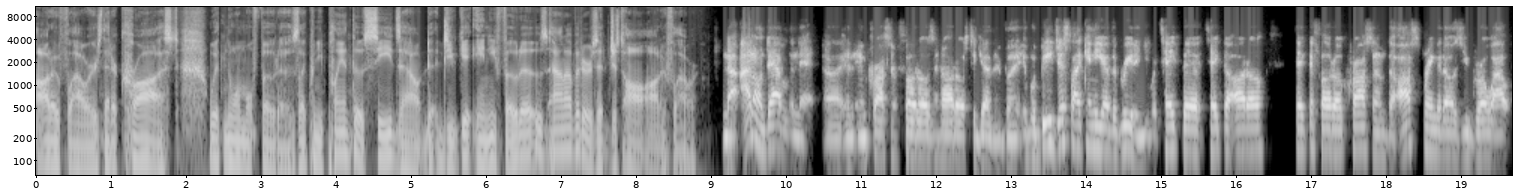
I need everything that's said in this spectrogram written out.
auto flowers that are crossed with normal photos. Like when you plant those seeds out, do you get any photos out of it or is it just all auto flower? Now, I don't dabble in that, uh, in, in crossing photos and autos together, but it would be just like any other breeding. You would take the take the auto, take the photo, cross them. The offspring of those you grow out,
